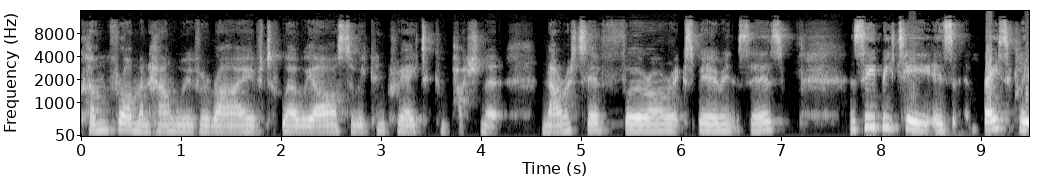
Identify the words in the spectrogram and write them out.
come from and how we've arrived where we are so we can create a compassionate narrative for our experiences and CBT is basically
